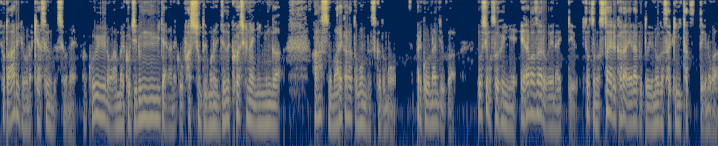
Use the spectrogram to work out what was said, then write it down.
ちょっとあるような気がするんですよね。まあ、こういうのはあんまりこう自分みたいなね、こうファッションというものに全然詳しくない人間が話すのもあれかなと思うんですけども、やっぱりこう、なんていうか、どうしてもそういうふうに選ばざるを得ないっていう、一つのスタイルから選ぶというのが先に立つっていうのが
